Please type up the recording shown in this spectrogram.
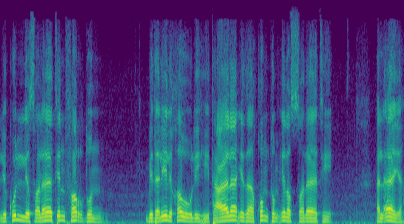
لكل صلاة فرض بدليل قوله تعالى إذا قمتم إلى الصلاة الآية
